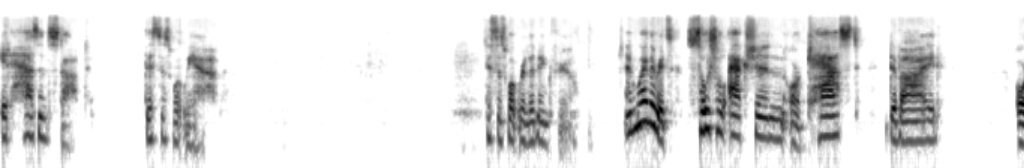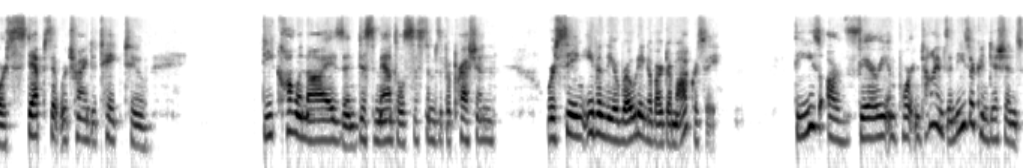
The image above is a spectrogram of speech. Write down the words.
It hasn't stopped. This is what we have. This is what we're living through. And whether it's social action or caste divide or steps that we're trying to take to decolonize and dismantle systems of oppression, we're seeing even the eroding of our democracy. These are very important times, and these are conditions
